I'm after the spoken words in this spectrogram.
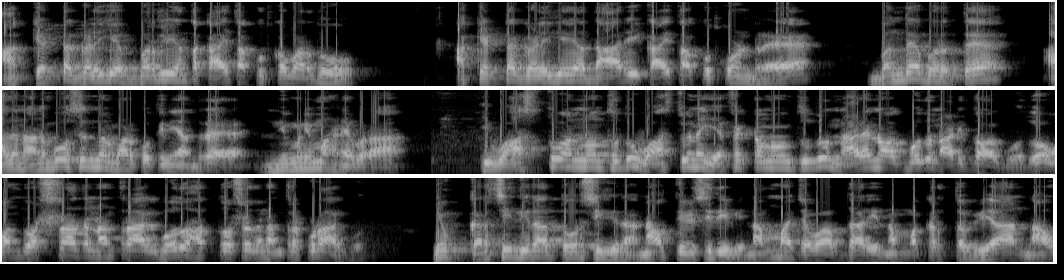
ಆ ಕೆಟ್ಟ ಗಳಿಗೆ ಬರ್ಲಿ ಅಂತ ಕಾಯ್ತಾ ಕೂತ್ಕೋಬಾರ್ದು. ಆ ಕೆಟ್ಟ ಗಳಿಗೆಯ ದಾರಿ ಕಾಯ್ತಾ ಕೂತ್ಕೊಂಡ್ರೆ ಬಂದೇ ಬರುತ್ತೆ. ಅದನ್ನ ಅನುಭವಿಸಿದ್ಮೇಲೆ ಮಾಡ್ಕೋತೀನಿ ಅಂದ್ರೆ ನಿಮ್ಮ ನಿಮ್ಮ ಹಣೆ ಬರ. ಈ ವಾಸ್ತು ಅನ್ನೋಂಥದ್ದು ವಾಸ್ತುವಿನ ಎಫೆಕ್ಟ್ ಅನ್ನುವಂಥದ್ದು ನಾಳೆನೂ ಆಗ್ಬೋದು, ನಾಡಿದ್ದು ಆಗ್ಬೋದು, ಒಂದು ವರ್ಷದ ನಂತರ ಆಗ್ಬೋದು, ಹತ್ತು ವರ್ಷದ ನಂತರ ಕೂಡ ಆಗ್ಬೋದು. ನೀವು ಕರ್ಸಿದ್ದೀರಾ, ತೋರಿಸಿದ್ದೀರಾ, ನಾವು ತಿಳಿಸಿದೀವಿ. ನಮ್ಮ ಜವಾಬ್ದಾರಿ, ನಮ್ಮ ಕರ್ತವ್ಯ ನಾವು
